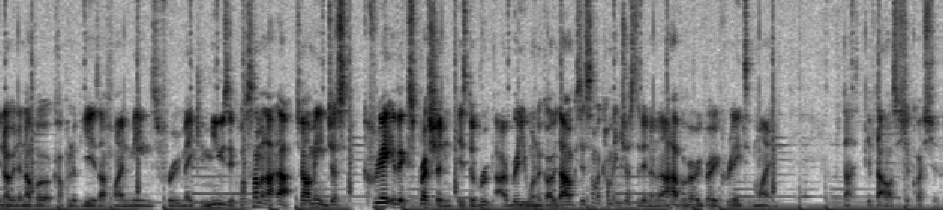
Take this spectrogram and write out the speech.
you know, in another couple of years, I find means through making music or something like that. Do you know what I mean? Just creative expression is the route that I really want to go down because it's something I'm interested in and I have a very, very creative mind. If that, if that answers your question.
